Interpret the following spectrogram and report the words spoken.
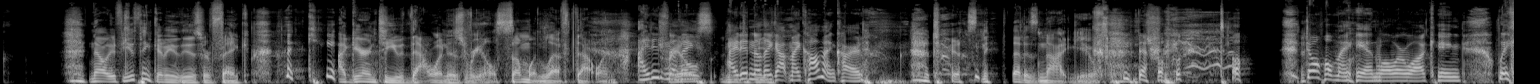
now, if you think any of these are fake, I. I guarantee you that one is real. Someone left that one. I didn't Trails know they. I didn't know be- they got my comment card. Trails need- that is not you. No, don't hold my hand while we're walking. Like,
